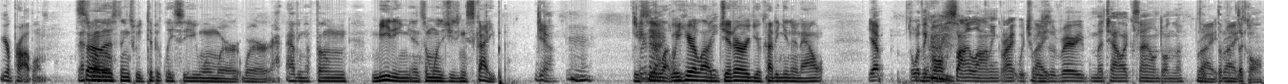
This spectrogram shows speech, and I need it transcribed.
your problem. That's so, one of those things we typically see when we're we're having a phone meeting and someone's using Skype. Yeah. We see a lot. We hear a lot of jitter. You're cutting in and out. Yep. What they call siloning, right? Which was a very metallic sound on the the, Right, the, right. the call.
